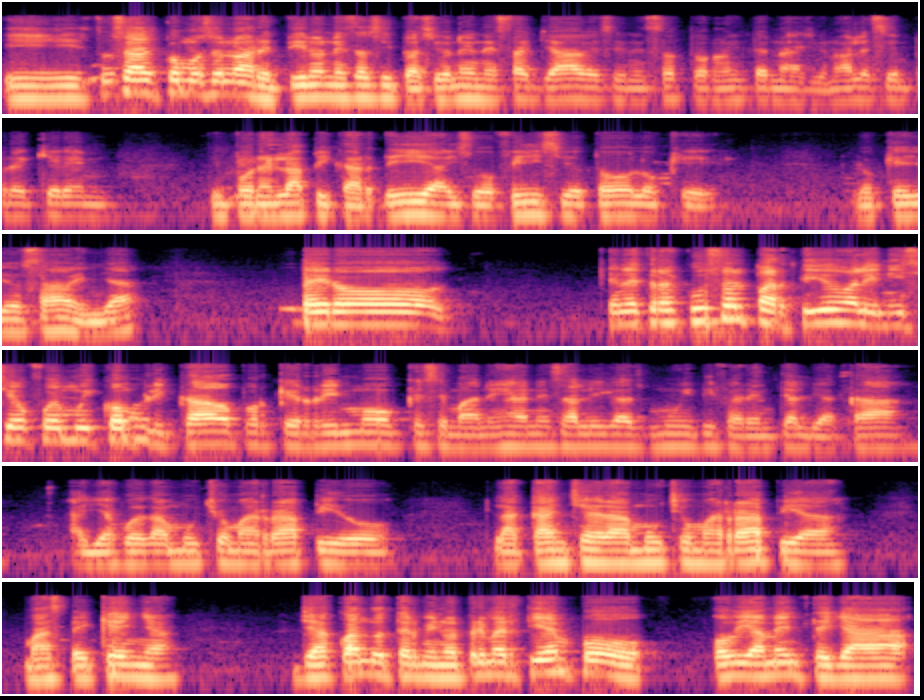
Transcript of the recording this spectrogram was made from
Y tú sabes cómo son los argentinos en estas situaciones, en estas llaves, en estos torneos internacionales, siempre quieren imponer la picardía y su oficio, todo lo que, lo que ellos saben ya. Pero en el transcurso del partido al inicio fue muy complicado porque el ritmo que se maneja en esa liga es muy diferente al de acá. Allá juega mucho más rápido, la cancha era mucho más rápida, más pequeña. Ya cuando terminó el primer tiempo, obviamente ya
